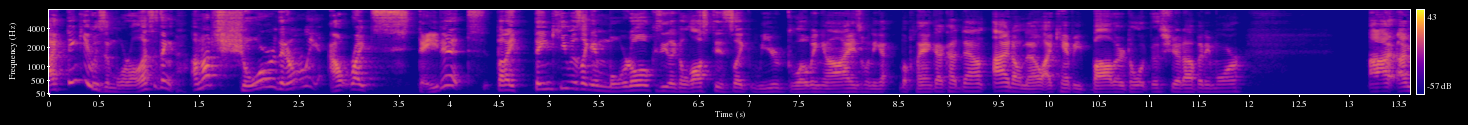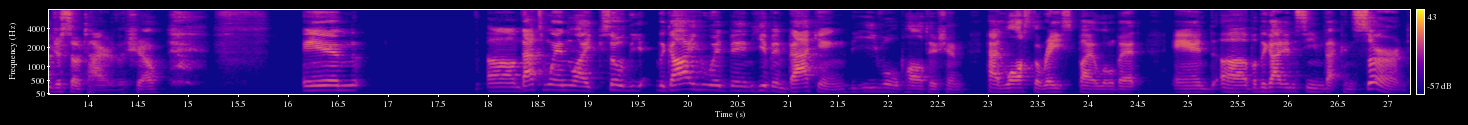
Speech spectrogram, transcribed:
I think he was immortal. That's the thing. I'm not sure. They don't really outright state it, but I think he was like immortal because he like lost his like weird glowing eyes when he got the plant got cut down. I don't know. I can't be bothered to look this shit up anymore. I, I'm just so tired of the show. and um, that's when like so the the guy who had been he had been backing the evil politician had lost the race by a little bit, and uh, but the guy didn't seem that concerned.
